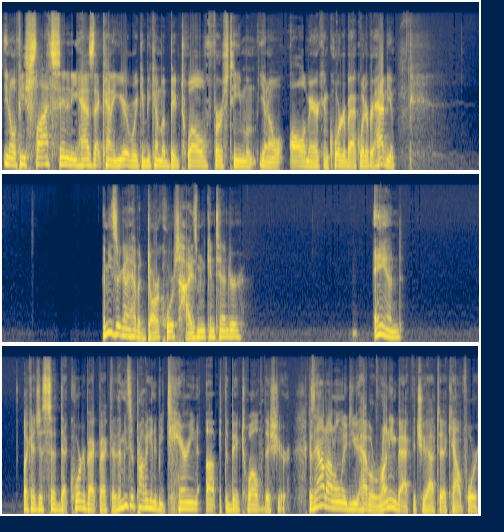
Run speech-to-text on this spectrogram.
you know, if he slots in and he has that kind of year where he can become a Big 12 first team, you know, all American quarterback, whatever have you, that means they're going to have a dark horse Heisman contender and like I just said, that quarterback back there, that means they're probably going to be tearing up the Big 12 this year. Because now not only do you have a running back that you have to account for,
